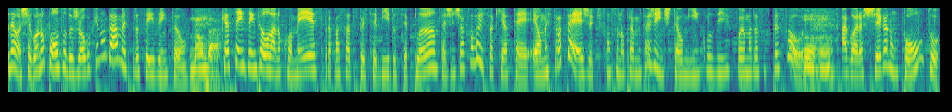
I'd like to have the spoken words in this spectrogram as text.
Não, chegou no ponto do jogo que não dá mais pra ser isentão. Não dá. Se quer ser isentão lá no começo, pra passar despercebido, ser planta, a gente já falou isso aqui até. É uma estratégia que funcionou pra muita gente. Thelminha, inclusive, foi uma dessas pessoas. Uhum. Agora, chega num ponto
